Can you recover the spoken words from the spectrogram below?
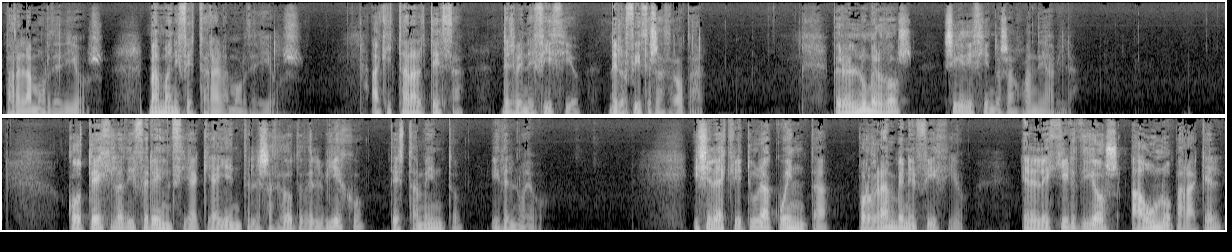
para el amor de Dios, más manifestará el amor de Dios. Aquí está la alteza del beneficio del oficio sacerdotal. Pero el número dos sigue diciendo San Juan de Ávila. Coteje la diferencia que hay entre el sacerdote del Viejo Testamento y del Nuevo. Y si la Escritura cuenta por gran beneficio el elegir Dios a uno para aquel,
